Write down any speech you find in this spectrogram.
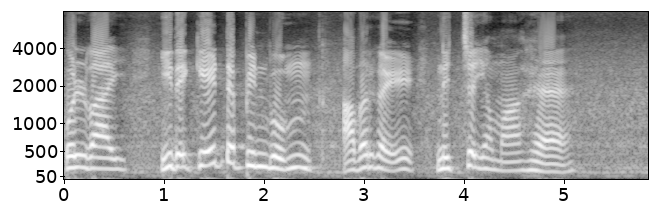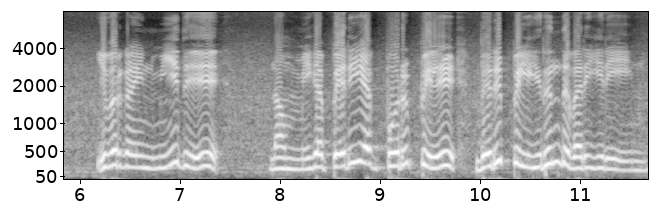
கொள்வாய். இதை கேட்ட பின்பும் அவர்கள் நிச்சயமாக இவர்களின் மீது நம் மிகப்பெரிய பொறுப்பில் வெறுப்பில் இருந்து வருகிறேன்.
